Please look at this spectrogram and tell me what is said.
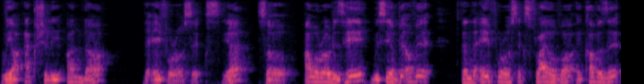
we are actually under the A406. Yeah, so our road is here. We see a bit of it. Then the A406 flyover, it covers it.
